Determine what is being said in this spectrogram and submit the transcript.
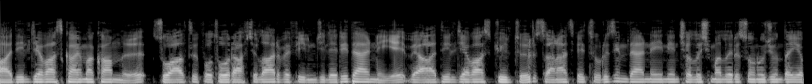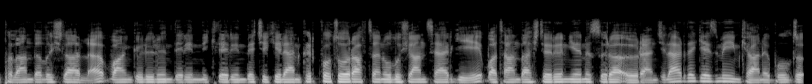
Adilcevaz Kaymakamlığı, Sualtı Fotoğrafçılar ve Filmcileri Derneği ve Adilcevaz Kültür, Sanat ve Turizm Derneği'nin çalışmaları sonucunda yapılan dalışlarla Van Gölü'nün derinliklerinde çekilen 40 fotoğraftan oluşan sergiyi vatandaşların yanı sıra öğrenciler de gezme imkanı buldu.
